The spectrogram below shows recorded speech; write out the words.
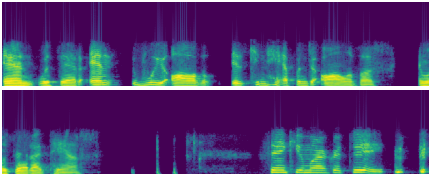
And with that, and we all, it can happen to all of us. And with that, I pass. Thank you, Margaret D.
